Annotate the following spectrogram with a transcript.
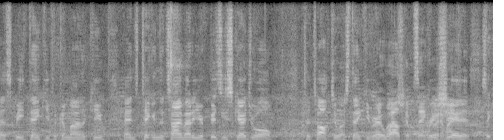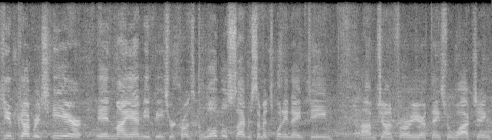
Pete, thank you for coming on theCUBE and taking the time out of your busy schedule to talk to us. Thank you very You're much. welcome, thank Appreciate you very much. it. It's theCUBE coverage here in Miami Beach. Acronis Global Cyber Summit 2019. I'm John Furrier, thanks for watching.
